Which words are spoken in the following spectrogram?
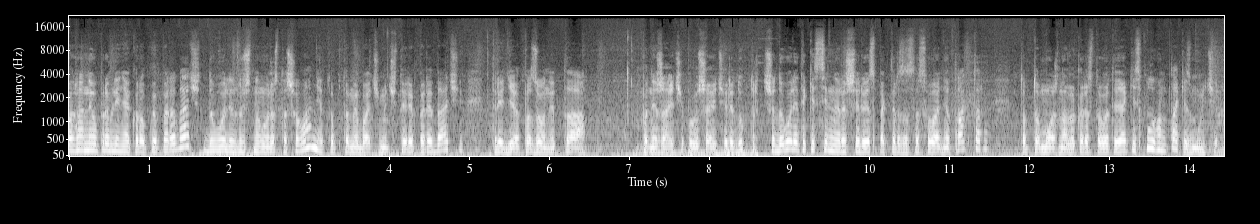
Органне управління коробкою передач доволі зручному розташуванні. Тобто ми бачимо 4 передачі, 3 діапазони та понижаючи-повишаючий редуктор, що доволі таки сильно розширює спектр застосування трактора, тобто можна використовувати як із плугом, так і з мульчером.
